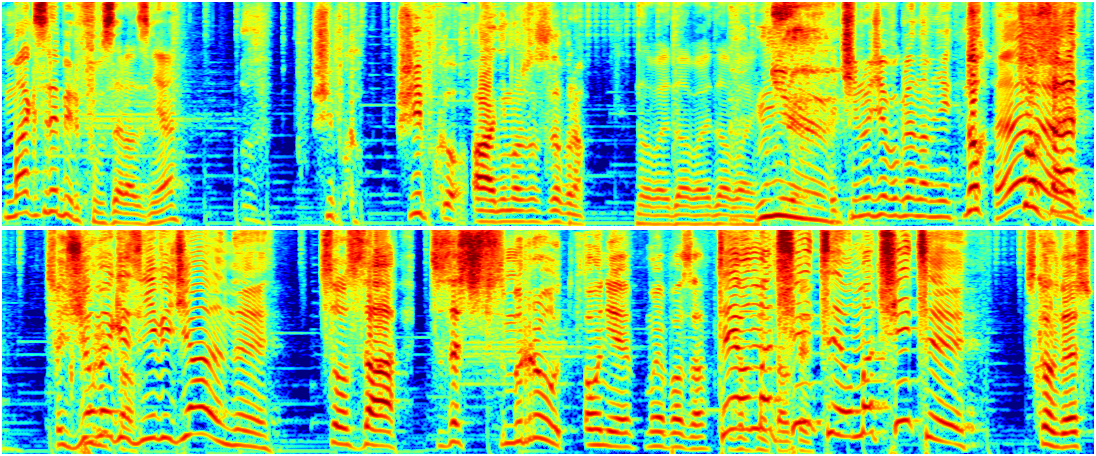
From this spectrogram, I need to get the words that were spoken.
max rebirfów zaraz, nie? Szybko, szybko. A, nie można, dobra. Dawaj, dawaj, dawaj. Nie! Ci ludzie w ogóle na mnie... No, co Ej! za... Ziomek jest niewidzialny! Co za... Co za smród! O nie, moja baza. Ty, on ma Zamknięta, okej. cheaty, on ma cheaty! Skąd wiesz?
